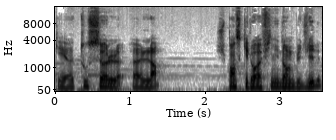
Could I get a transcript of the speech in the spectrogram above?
qui est euh, tout seul euh, là. Je pense qu'il aurait fini dans le but vide.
